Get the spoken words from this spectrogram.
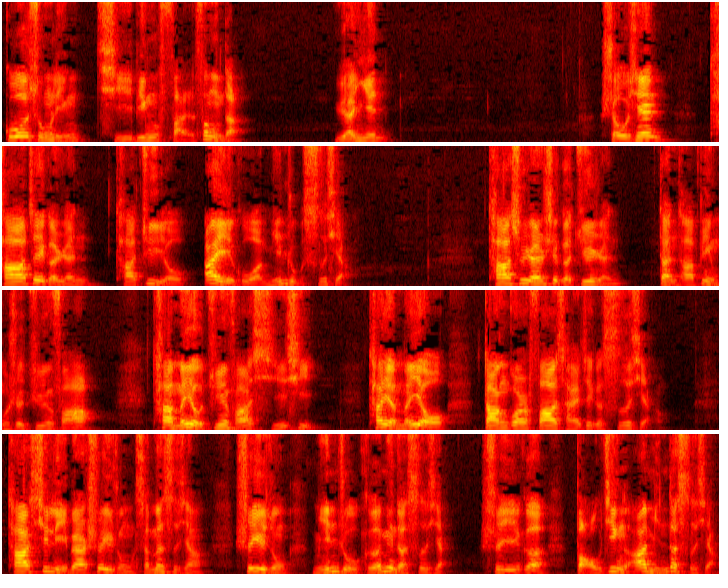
郭松龄起兵反奉的原因。首先，他这个人他具有爱国民主思想。他虽然是个军人，但他并不是军阀，他没有军阀习气，他也没有当官发财这个思想。他心里边是一种什么思想？是一种民主革命的思想，是一个保境安民的思想。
